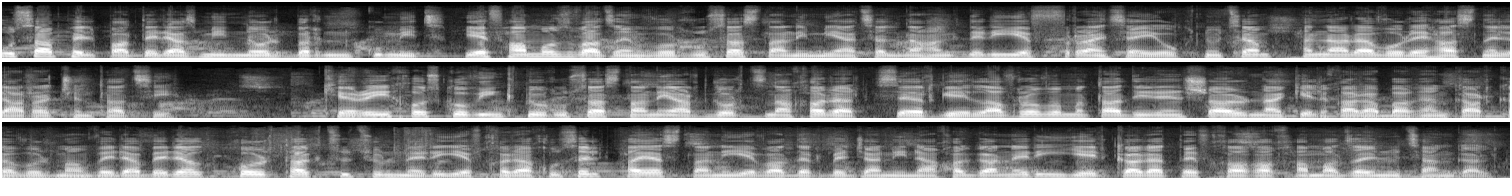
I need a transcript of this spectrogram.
խուսափել պատերազմի նոր բռնկումից եւ համոզված եմ, որ Ռուսաստանի, Միացյալ Նահանգների եւ Ֆրանսիայի օգնությամբ հնարավոր է հասնել առաջընթացի։ Քերիի խոսքով ինքն ու Ռուսաստանի արտգործնախարար Սերգեյ Լավրովը մտադիր են շարունակել Ղարաբաղյան կարգավորման վերաբերյալ խորհրդակցությունները եւ խրախուսել Հայաստանի եւ Ադրբեջանի նախագահներին երկարատև խաղաղ համաձայնության գալ։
